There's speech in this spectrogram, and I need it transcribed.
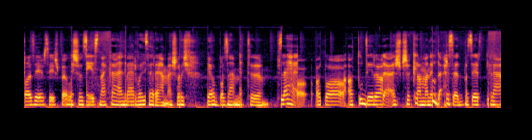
az érzésbe, és az néznek rá ember vagy szerelmes, hogy abba az embert lehet abba a tudéradás, és kell van tudás azért rá.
